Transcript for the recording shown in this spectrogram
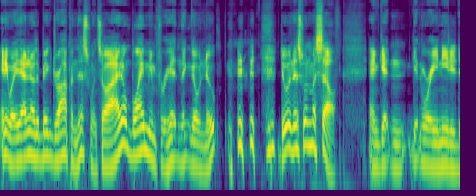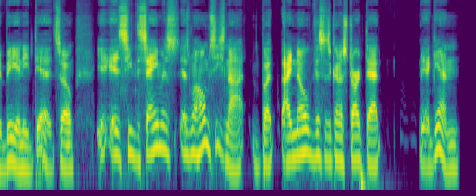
Anyway, they had another big drop in this one, so I don't blame him for hitting it and go nope, doing this one myself and getting getting where he needed to be, and he did. So is he the same as as Mahomes? He's not, but I know this is going to start that again.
